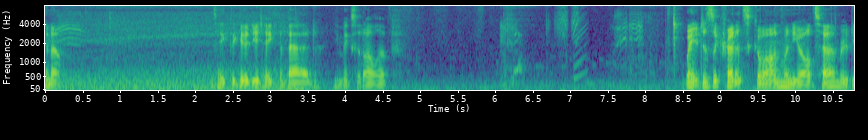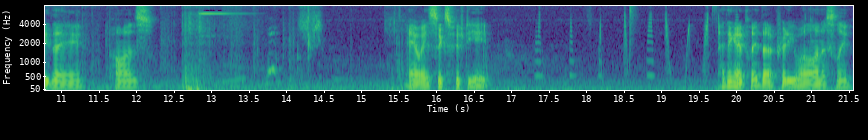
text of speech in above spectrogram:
you know take the good, you take the bad. You mix it all up. Wait, does the credits go on when you alt tab or do they pause? Anyway, 658. I think I played that pretty well, honestly.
